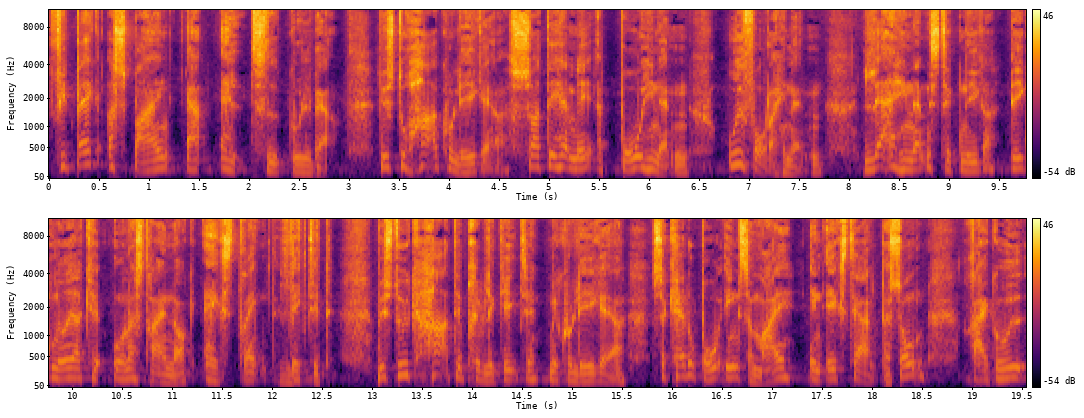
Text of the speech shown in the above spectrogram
Feedback og sparring er altid guld værd. Hvis du har kollegaer, så er det her med at bruge hinanden, udfordre hinanden, lære hinandens teknikker, det er ikke noget, jeg kan understrege nok, er ekstremt vigtigt. Hvis du ikke har det privilegie med kollegaer, så kan du bruge en som mig, en ekstern person, række ud,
